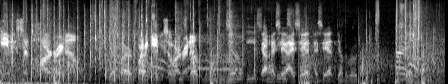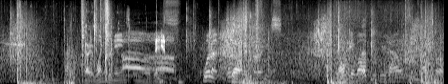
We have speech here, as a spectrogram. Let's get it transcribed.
gaming so hard right now? Yeah, fire, Why are we fire gaming so hard right now? from the northeast. You know, east, Yeah, I see it, I see it, I see it. Down the road. Alright, one grenade's in oh. What a Don't give up. If you're down, do not give up.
